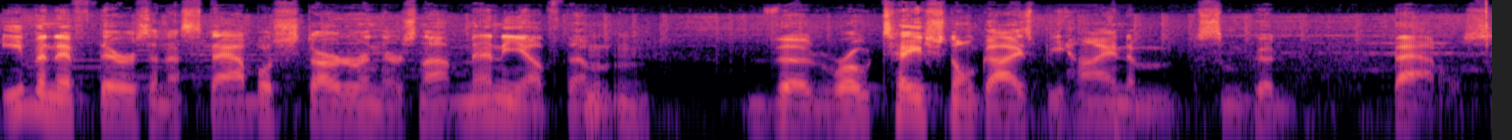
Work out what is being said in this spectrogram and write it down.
even if there's an established starter and there's not many of them, Mm-mm. the rotational guys behind them some good battles.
